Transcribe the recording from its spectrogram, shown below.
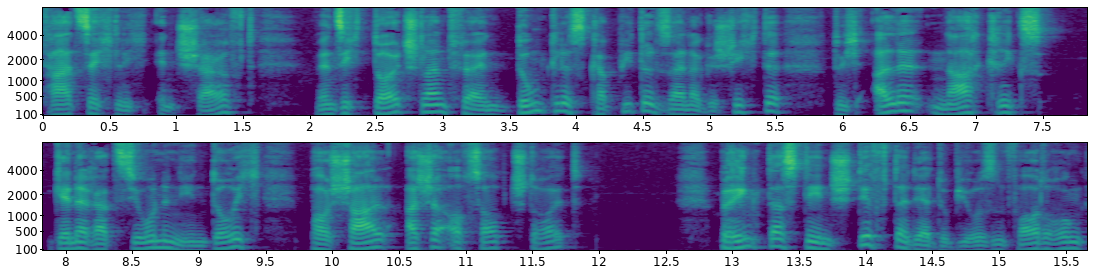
tatsächlich entschärft, wenn sich Deutschland für ein dunkles Kapitel seiner Geschichte durch alle Nachkriegsgenerationen hindurch pauschal Asche aufs Haupt streut? Bringt das den Stifter der dubiosen Forderung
